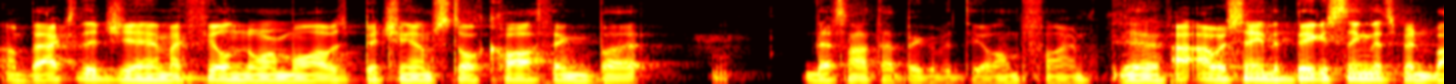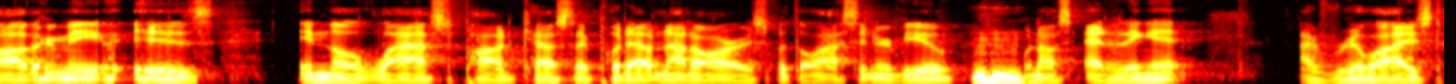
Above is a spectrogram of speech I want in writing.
I'm back to the gym. I feel normal. I was bitching. I'm still coughing, but that's not that big of a deal. I'm fine. Yeah. I, I was saying the biggest thing that's been bothering me is in the last podcast I put out, not ours, but the last interview, Mm-hmm. when I was editing it, I realized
